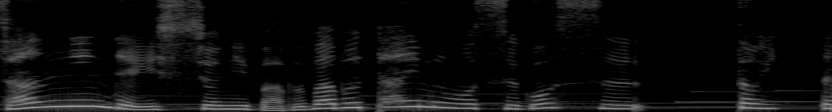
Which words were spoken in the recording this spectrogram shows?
三人で一緒にバブバブタイムを過ごすといった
